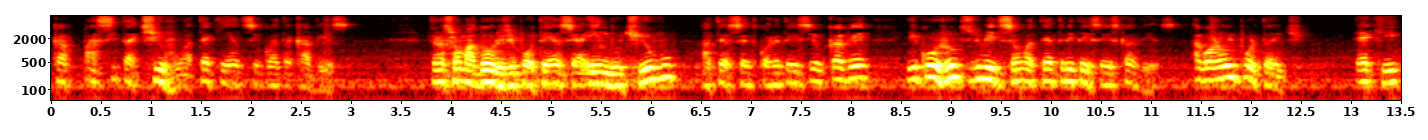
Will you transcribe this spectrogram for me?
capacitativo até 550 kV. Transformadores de potência indutivo até 145 kV e conjuntos de medição até 36 kV. Agora, o importante é que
